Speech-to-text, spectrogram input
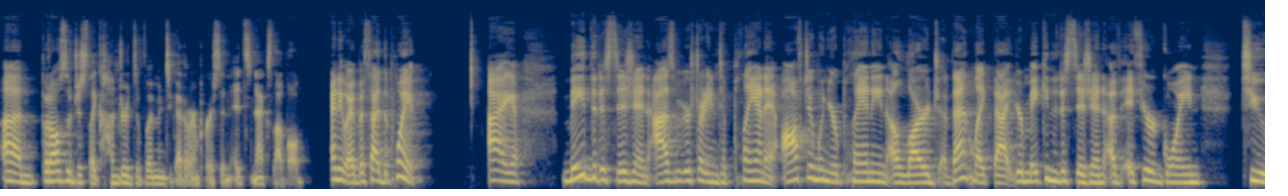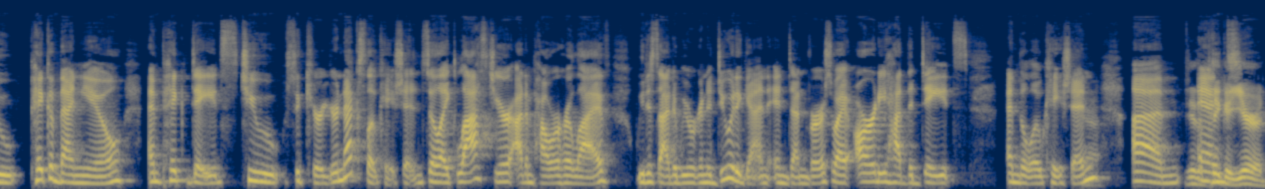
Um, but also just like hundreds of women together in person. It's next level. Anyway, beside the point, I made the decision as we were starting to plan it. Often, when you're planning a large event like that, you're making the decision of if you're going to pick a venue and pick dates to secure your next location. So, like last year at Empower Her Live, we decided we were going to do it again in Denver. So, I already had the dates and the location. Yeah. Um, you have to pick a year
